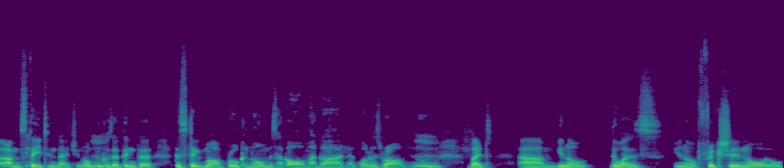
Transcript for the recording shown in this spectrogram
I'm stating that, you know, Mm. because I think the the stigma of broken home is like, oh my God, like what was wrong, you know. Mm. But um, you know, there was, you know, friction or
